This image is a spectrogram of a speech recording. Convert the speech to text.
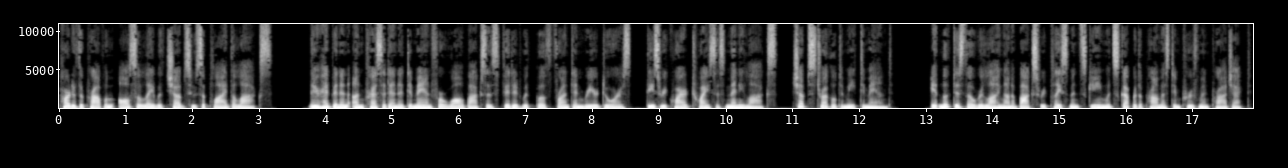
Part of the problem also lay with Chubbs, who supplied the locks. There had been an unprecedented demand for wall boxes fitted with both front and rear doors, these required twice as many locks. Chubb struggled to meet demand. It looked as though relying on a box replacement scheme would scupper the promised improvement project.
